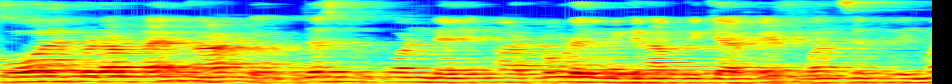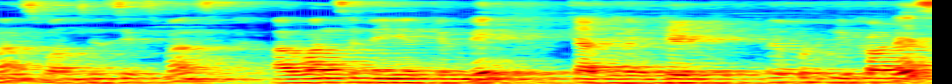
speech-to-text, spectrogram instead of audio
over a period of time not just one day or two days. We cannot be calculated. Once in three months once in six months or once in a year can be calculated. That could be called as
